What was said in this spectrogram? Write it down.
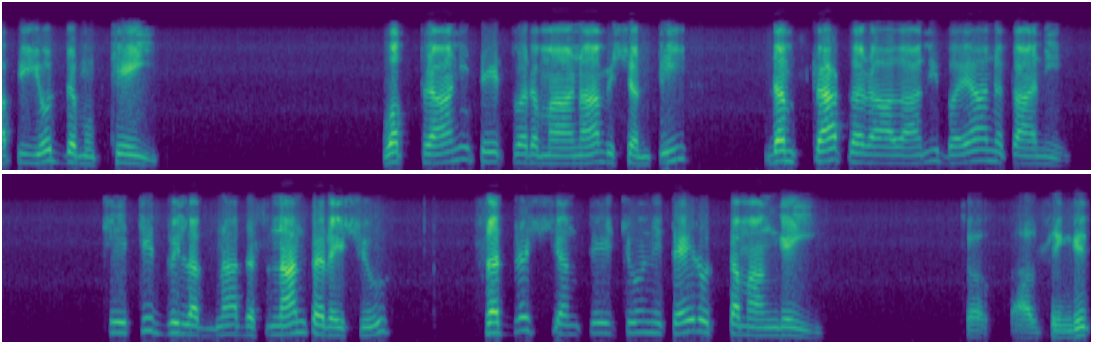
Apiyuddhamukhei वक्त्राणि ते त्वरमाणा विशन्ति, दंष्ट्राकरालानि भयानकानि। केचिद्विलग्ना दशनान्तरेषु सदृश्यन्ते चूर्णितैरुत्तमाङ्गैः। So, I'll sing it.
